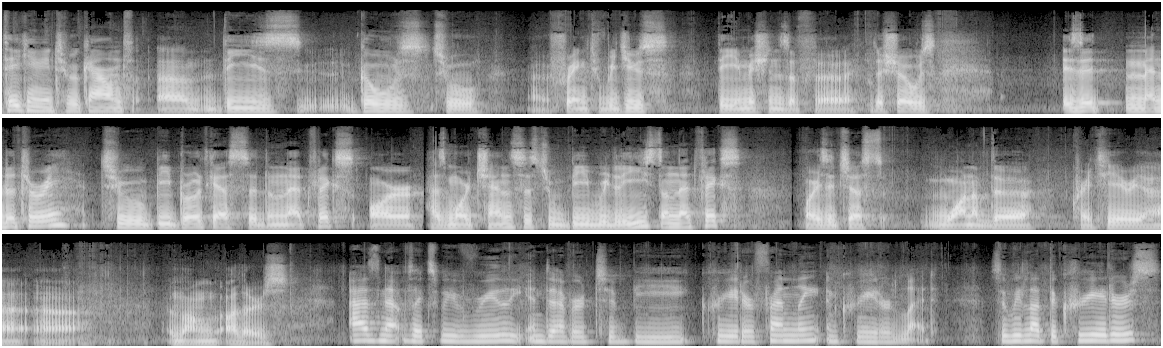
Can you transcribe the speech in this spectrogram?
Taking into account um, these goals to trying to reduce the emissions of uh, the shows, is it mandatory to be broadcasted on Netflix or has more chances to be released on Netflix? Or is it just one of the criteria uh, among others? As Netflix, we really endeavor to be creator friendly and creator led. So we let the creators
